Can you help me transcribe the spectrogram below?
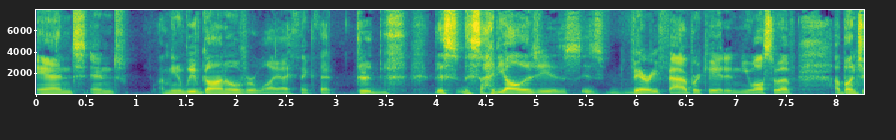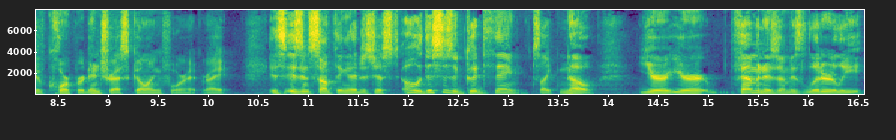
And and I mean, we've gone over why I think that this this ideology is is very fabricated, and you also have a bunch of corporate interests going for it, right? This isn't something that is just oh, this is a good thing. It's like no, your your feminism is literally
